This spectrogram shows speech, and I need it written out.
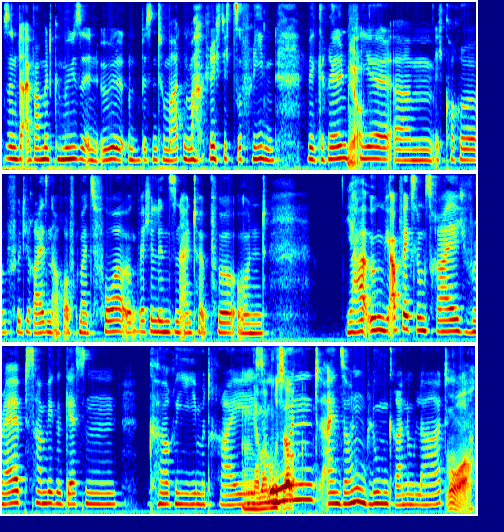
sind einfach mit Gemüse in Öl und ein bisschen Tomatenmark richtig zufrieden. Wir grillen ja. viel. Ähm, ich koche für die Reisen auch oftmals vor, irgendwelche Linseneintöpfe und ja, irgendwie abwechslungsreich. Wraps haben wir gegessen. Curry mit Reis ja, und ein Sonnenblumengranulat Boah.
